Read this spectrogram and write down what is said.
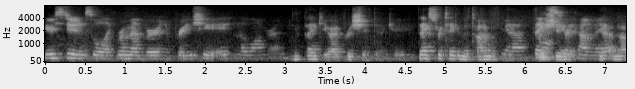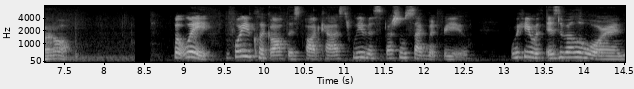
your students will like remember and appreciate in the long run. Mm, thank you. I appreciate that, Katie. Thanks for taking the time with me. Yeah. Thanks Appreciate for it. coming. Yeah, not at all. But wait, before you click off this podcast, we have a special segment for you. We're here with Isabella Warren,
